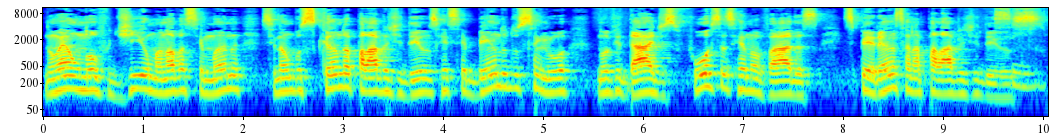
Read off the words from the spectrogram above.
Não é um novo dia, uma nova semana, senão buscando a palavra de Deus, recebendo do Senhor novidades, forças renovadas, esperança na palavra de Deus. Sim.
